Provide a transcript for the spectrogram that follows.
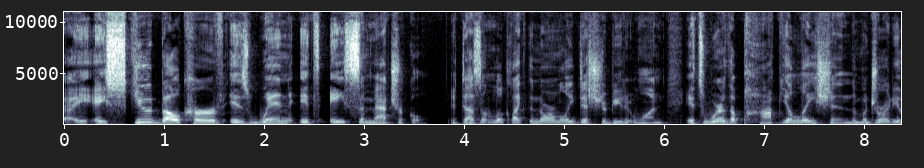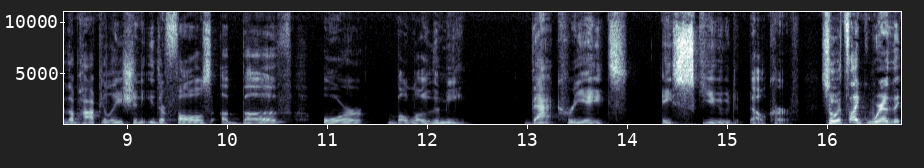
a, a, skewed bell curve is when it's asymmetrical. It doesn't look like the normally distributed one. It's where the population, the majority of the population, either falls above or below the mean. That creates a skewed bell curve. So it's like where the,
